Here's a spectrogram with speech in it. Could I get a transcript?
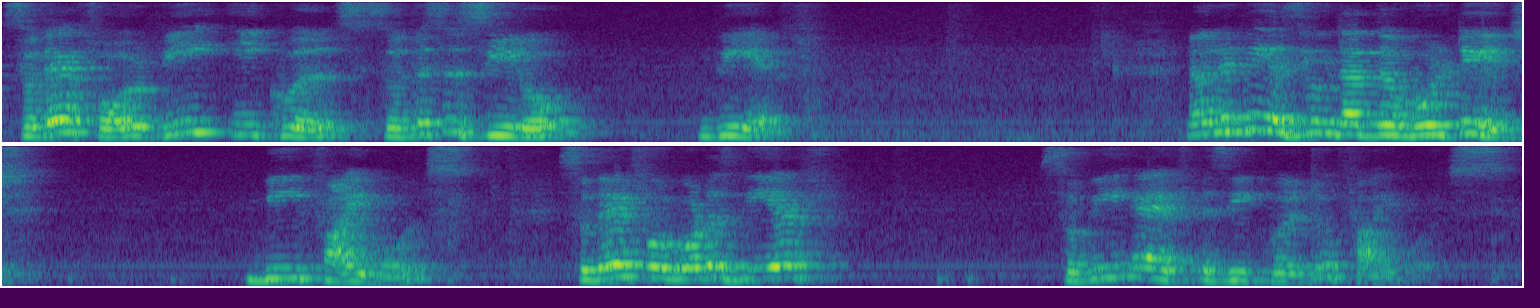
So therefore V equals, so this is 0 Vf. Now let me assume that the voltage be 5 volts. So therefore what is Vf? So Vf is equal to 5 volts.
